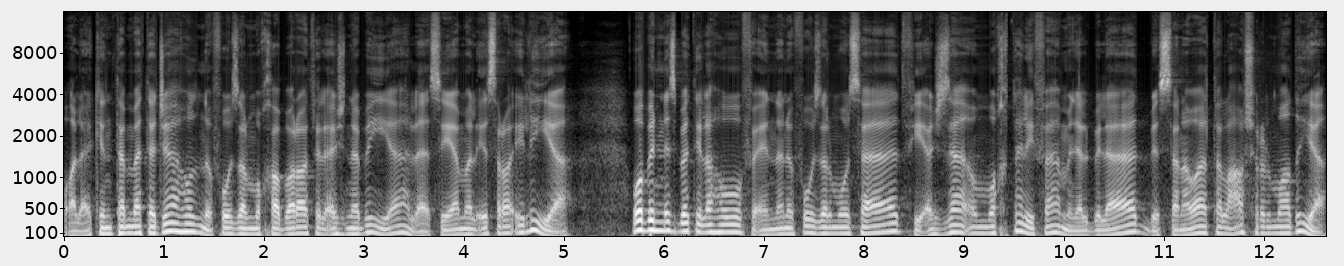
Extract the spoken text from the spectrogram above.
ولكن تم تجاهل نفوذ المخابرات الأجنبية لا سيما الإسرائيلية. وبالنسبة له فإن نفوذ الموساد في أجزاء مختلفة من البلاد بالسنوات العشر الماضية.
